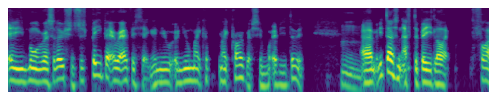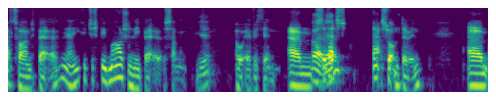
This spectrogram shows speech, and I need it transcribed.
any more resolutions? Just be better at everything, and you and you'll make make progress in whatever you're doing. Hmm. Um, and it doesn't have to be like five times better. You know, you could just be marginally better at something. Yeah, or everything. Um, right, so then. that's that's what I'm doing, um,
